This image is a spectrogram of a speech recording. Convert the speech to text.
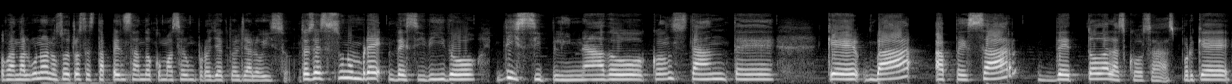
Cuando alguno de nosotros está pensando cómo hacer un proyecto, él ya lo hizo. Entonces es un hombre decidido, disciplinado, constante, que va a pesar de todas las cosas, porque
